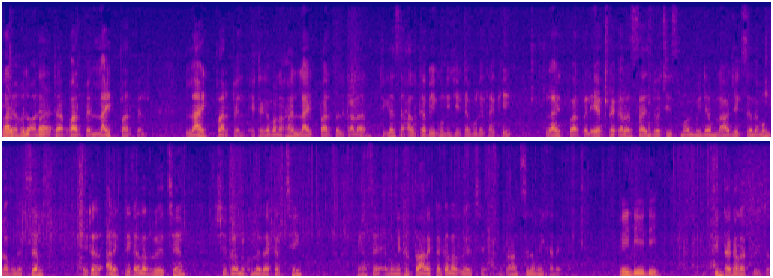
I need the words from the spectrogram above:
এটা হলো অনেকটা purple light purple light purple এটাকে বলা হয় লাইট পার্পেল কালার ঠিক আছে? হালকা বেগুনি যেটা বলে থাকি লাইট পার্পেল এই একটা কালার সাইজ রয়েছে স্মল মিডিয়াম লার্জ এক্সেল এবং ডাবল এক্সেল এটার আরেকটি কালার রয়েছে সেটা আমি খুলে দেখাচ্ছি। ঠিক আছে? এবং এটার তো আরেকটা কালার রয়েছে। তো আনছিলাম এখানে। এই ডে এই ডে তিনটা কালার তো এটা।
